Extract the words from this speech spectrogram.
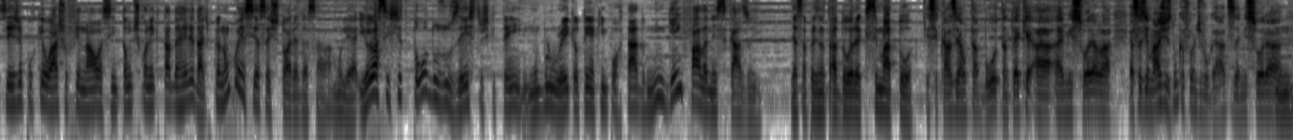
seja porque eu acho o final assim tão desconectado da realidade, porque eu não conhecia essa história dessa mulher. E eu assisti todos os extras que tem no Blu-ray que eu tenho aqui importado, ninguém fala nesse caso aí. Dessa apresentadora que se matou. Esse caso é um tabu, tanto é que a, a emissora, ela, essas imagens nunca foram divulgadas. A emissora hum.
